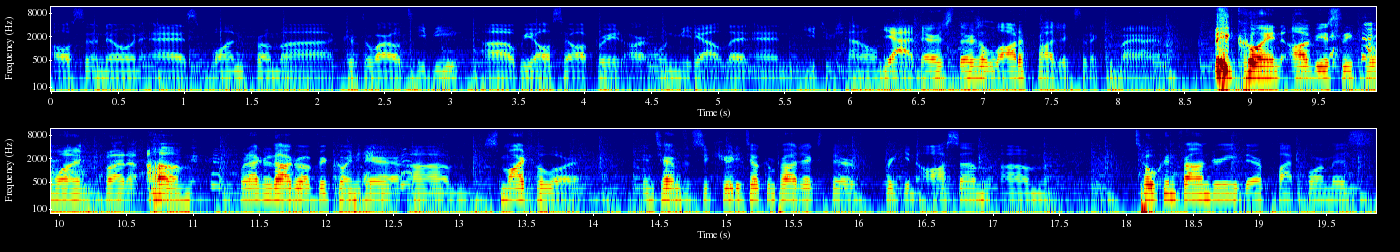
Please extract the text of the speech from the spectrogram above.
also known as One from uh, CryptoViral TV. Uh, we also operate our own media outlet and YouTube channel. Yeah, there's there's a lot of projects that I keep my eye on. Bitcoin, obviously for one, but um, we're not going to talk about Bitcoin here. Um, Smart Valor. In terms of security token projects, they're freaking awesome. Um, Token Foundry, their platform is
